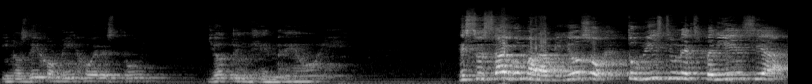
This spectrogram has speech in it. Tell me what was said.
y nos dijo, mi hijo eres tú, yo te engendré hoy. Esto es algo maravilloso. Tuviste una experiencia.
